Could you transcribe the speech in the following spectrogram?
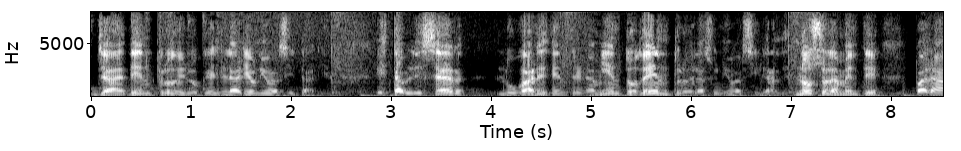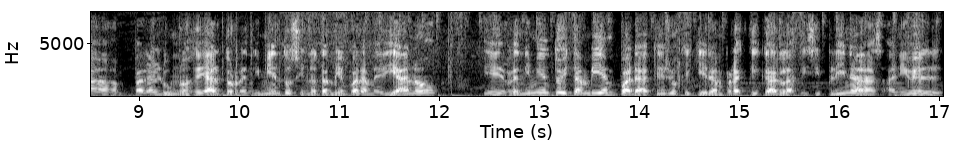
ya dentro de lo que es el área universitaria. Establecer lugares de entrenamiento dentro de las universidades, no solamente para, alumnos de alto rendimiento, sino también para mediano eh, rendimiento y también para aquellos que quieran practicar las disciplinas a nivel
